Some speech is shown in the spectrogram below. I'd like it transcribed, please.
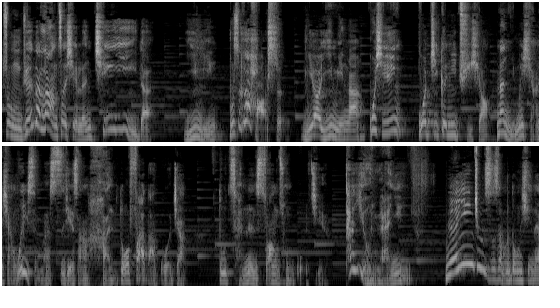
总觉得让这些人轻易的移民不是个好事。你要移民啊，不行，国籍跟你取消。那你们想想，为什么世界上很多发达国家都承认双重国籍？它有原因的，原因就是什么东西呢？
